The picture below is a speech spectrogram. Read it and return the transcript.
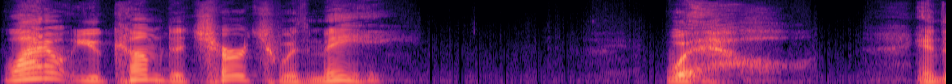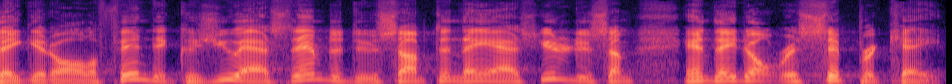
Why don't you come to church with me? Well, and they get all offended because you ask them to do something, they ask you to do something, and they don't reciprocate.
